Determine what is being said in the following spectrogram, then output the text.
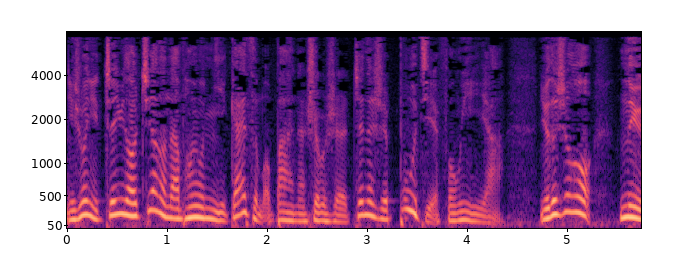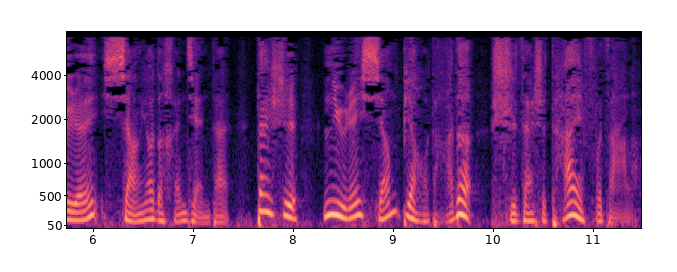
你说你真遇到这样的男朋友，你该怎么办呢？是不是真的是不解风意呀？有的时候，女人想要的很简单，但是女人想表达的实在是太复杂了。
